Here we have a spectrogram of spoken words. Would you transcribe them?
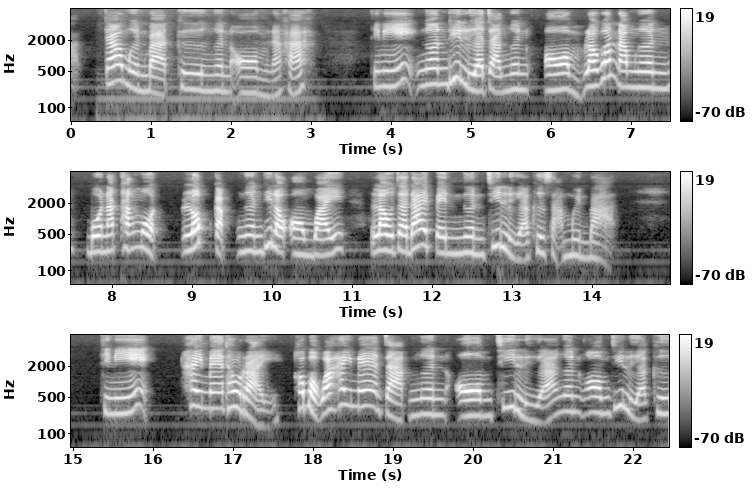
าท 90,000 บาทคือเงินออมนะคะ ทีนี้เงินที่เหลือจากเงินออม เราก็นำเงินโบนัสทั้งหมด ลบกับเงินที่เราออมไว้ เราจะได้เป็นเงินที่เหลือคือ 30,000 บาท ทีนี้ให้แม่เท่าไหร่ เขาบอกว่าให้แม่จากเงินออมที่เหลือ เงินออมที่เหลือคือ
